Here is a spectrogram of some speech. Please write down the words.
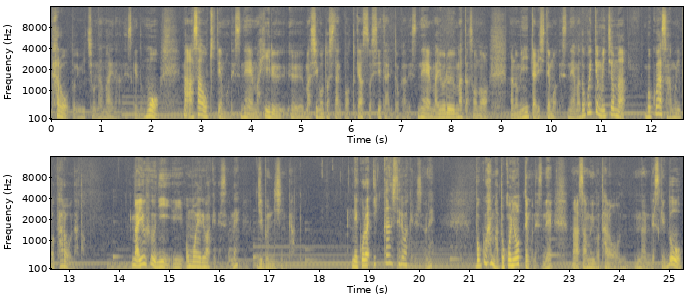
太郎という一応名前なんですけども、まあ、朝起きてもですね、まあ、昼、まあ、仕事したりポッドキャストしてたりとかですね、まあ、夜またそのあの見に行ったりしてもですね、まあ、どこ行っても一応まあ僕は寒い棒太郎だと、まあ、いうふうに思えるわけですよね自分自身が。でこれは一貫してるわけですよね。僕はまどこにおってもですね、まあ、寒いぼ太郎なんですけど、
